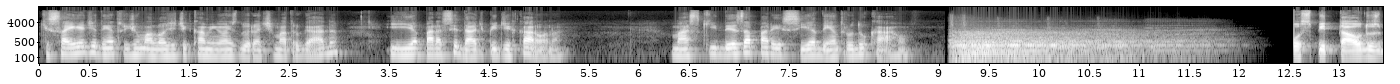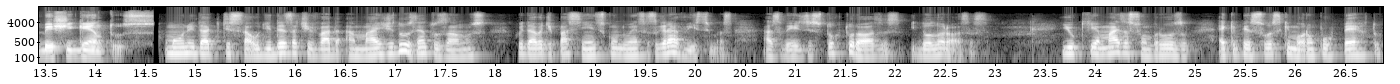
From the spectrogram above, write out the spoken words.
que saía de dentro de uma loja de caminhões durante a madrugada e ia para a cidade pedir carona mas que desaparecia dentro do carro. Hospital dos Bexiguentos. Uma unidade de saúde desativada há mais de 200 anos cuidava de pacientes com doenças gravíssimas, às vezes torturosas e dolorosas. E o que é mais assombroso é que pessoas que moram por perto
